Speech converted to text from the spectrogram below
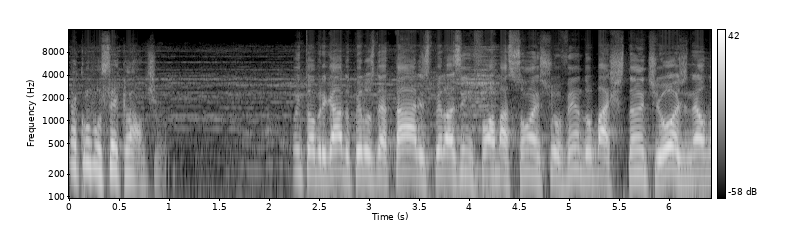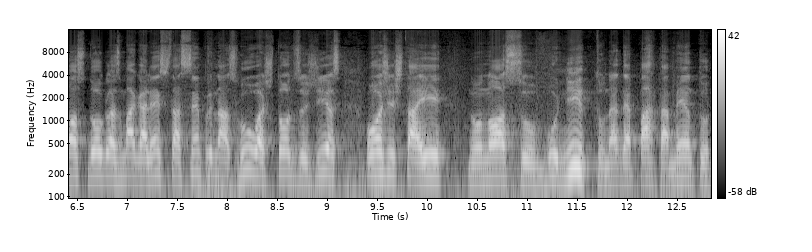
É com você, Cláudio. Muito obrigado pelos detalhes, pelas informações. Chovendo bastante hoje, né? O nosso Douglas Magalhães está sempre nas ruas todos os dias. Hoje está aí no nosso bonito né, departamento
